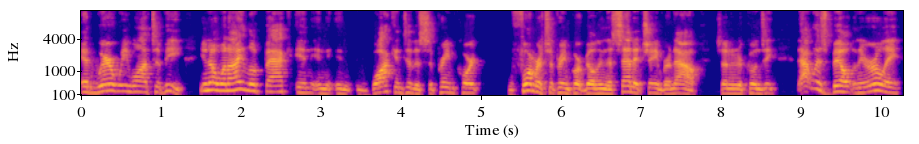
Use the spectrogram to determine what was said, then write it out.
and where we want to be. You know, when I look back in, in, in walk into the Supreme Court former Supreme Court building, the Senate chamber now, Senator Kunze. That was built in the early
